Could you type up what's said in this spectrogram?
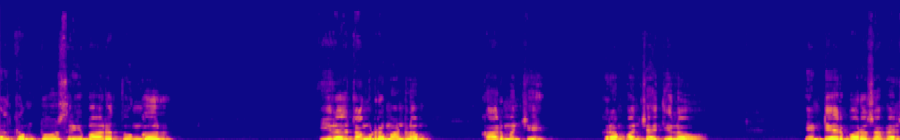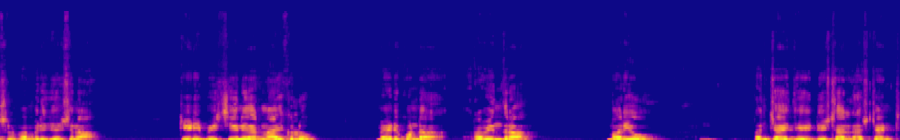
Welcome to Shri Bharat Ongole. ఈరోజు టంగుటూరు మండలం కారుమంచి గ్రామ పంచాయతీలో ఎన్టీఆర్ భరోసా పెన్షన్ పంపిణీ చేసిన టీడీపీ సీనియర్ నాయకులు మేడికొండ రవీంద్ర మరియు పంచాయతీ డిజిటల్ అసిస్టెంట్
